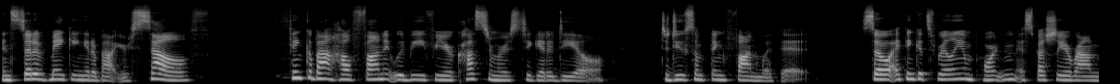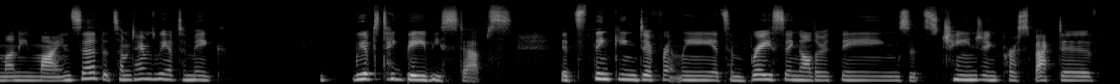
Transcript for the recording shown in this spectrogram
Instead of making it about yourself think about how fun it would be for your customers to get a deal to do something fun with it. So i think it's really important especially around money mindset that sometimes we have to make we have to take baby steps it's thinking differently, it's embracing other things, it's changing perspective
